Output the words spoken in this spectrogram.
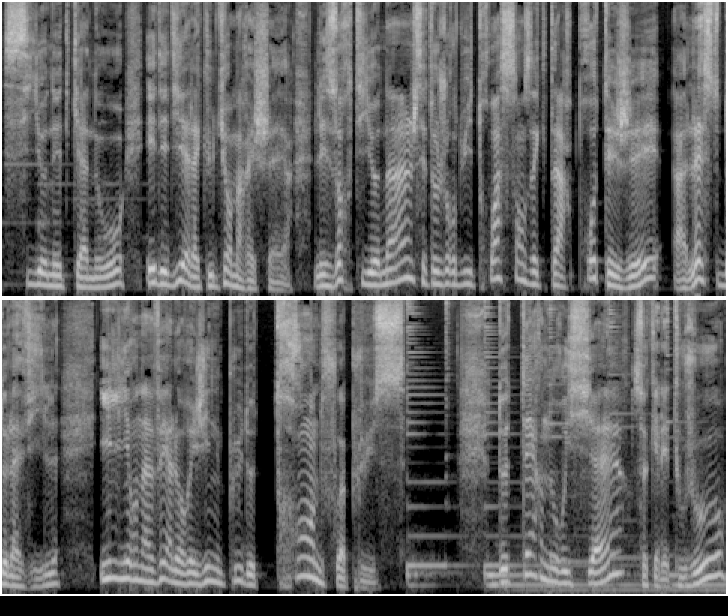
sillonnés de canaux et dédiés à la culture maraîchère. Les ortillonnages, c'est aujourd'hui 300 hectares protégés à l'est de la ville. Il y en avait à l'origine plus de 30 fois plus. De terre nourricière, ce qu'elle est toujours,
